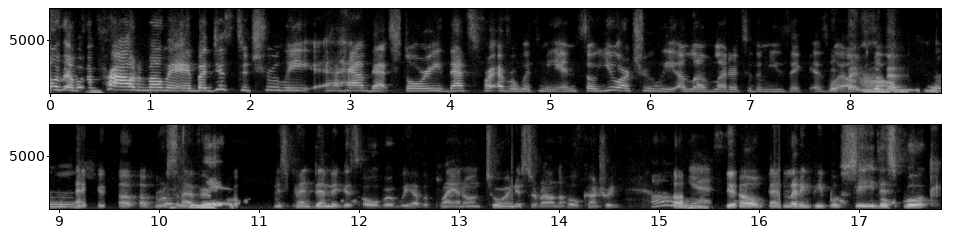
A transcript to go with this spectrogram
was. It was a proud moment, and but just to truly have that story, that's forever with me. And so you are truly a love letter to the music as Well, well. thank, so that, thank you. Uh, uh, Bruce and I very Yeah. close. When This pandemic is over. We have a plan on touring this around the whole country. Oh, yes. you know, and letting people see this book.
